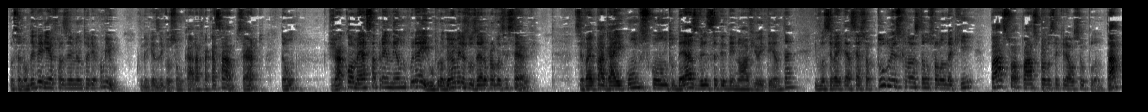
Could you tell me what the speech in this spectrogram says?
você não deveria fazer mentoria comigo. Porque quer dizer que eu sou um cara fracassado, certo? Então, já começa aprendendo por aí. O programa Milhas do Zero para você serve. Você vai pagar aí com desconto 10 vezes R$ 79,80 e você vai ter acesso a tudo isso que nós estamos falando aqui, passo a passo para você criar o seu plano, tá?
